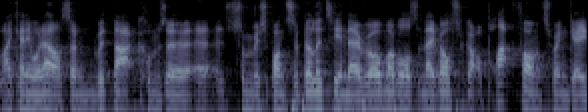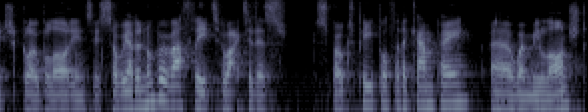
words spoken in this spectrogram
like anyone else, and with that comes a, a, some responsibility in their role models, and they've also got a platform to engage global audiences. So we had a number of athletes who acted as spokespeople for the campaign uh, when we launched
